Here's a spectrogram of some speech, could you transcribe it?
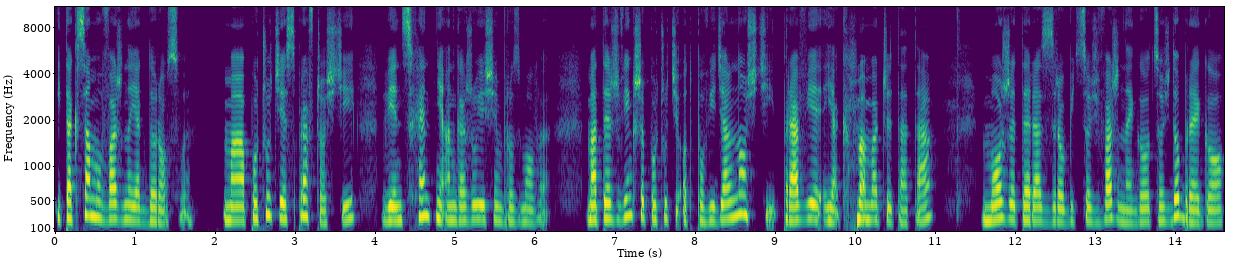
i tak samo ważne jak dorosły. Ma poczucie sprawczości, więc chętnie angażuje się w rozmowę. Ma też większe poczucie odpowiedzialności, prawie jak mama czy tata. Może teraz zrobić coś ważnego, coś dobrego,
